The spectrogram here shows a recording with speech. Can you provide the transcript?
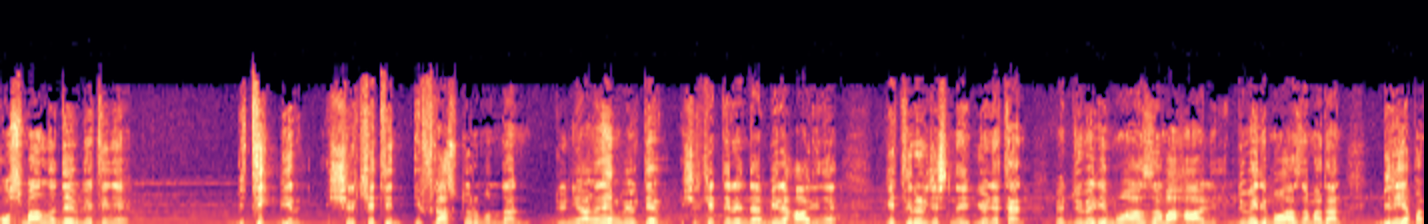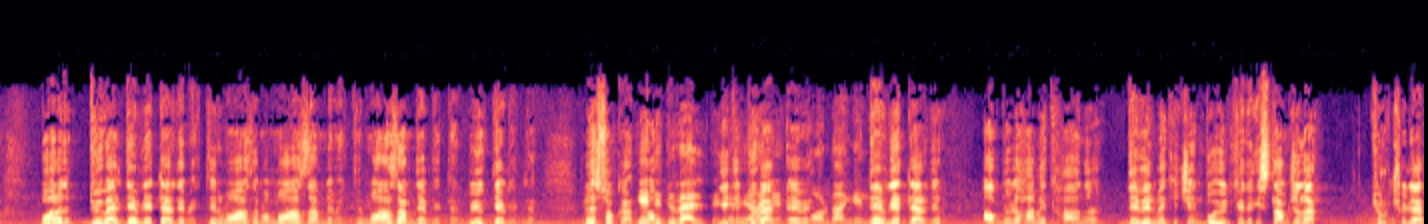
Osmanlı Devleti'ni bitik bir şirketin iflas durumundan dünyanın en büyük dev şirketlerinden biri haline getirircesine yöneten ve düveli muazzama hali, düveli muazzamadan biri yapan. Bu arada düvel devletler demektir, muazzama muazzam demektir. Muazzam devletler, büyük devletler. Ve sokan Yedi düvel denir Yedi yani, düvel, evet. oradan geliyor. Devletlerdir. Abdülhamit Han'ı devirmek için bu ülkede İslamcılar, Türkçüler,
